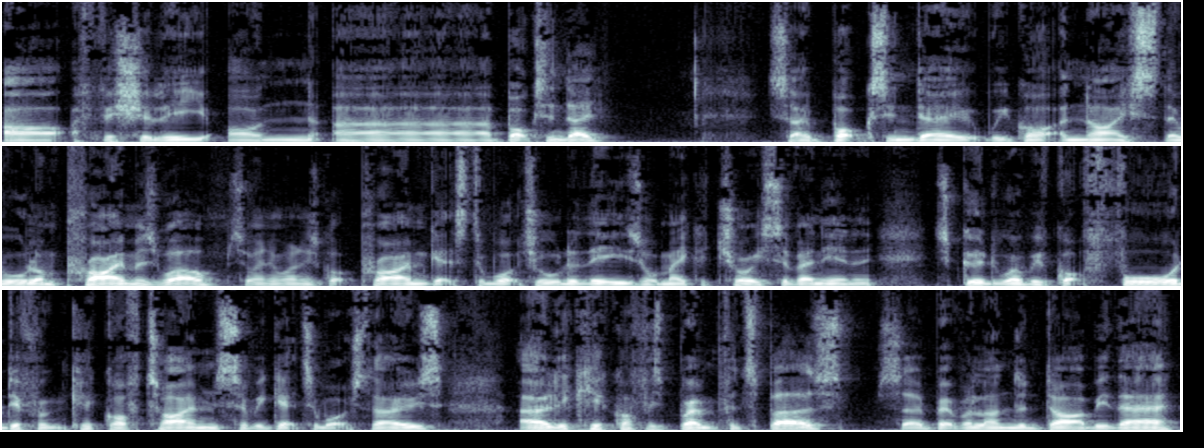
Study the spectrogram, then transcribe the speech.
are officially on uh, Boxing Day. So Boxing Day, we've got a nice. They're all on Prime as well. So anyone who's got Prime gets to watch all of these or make a choice of any, and it's good where we've got four different kickoff times, so we get to watch those. Early kickoff is Brentford Spurs, so a bit of a London derby there.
